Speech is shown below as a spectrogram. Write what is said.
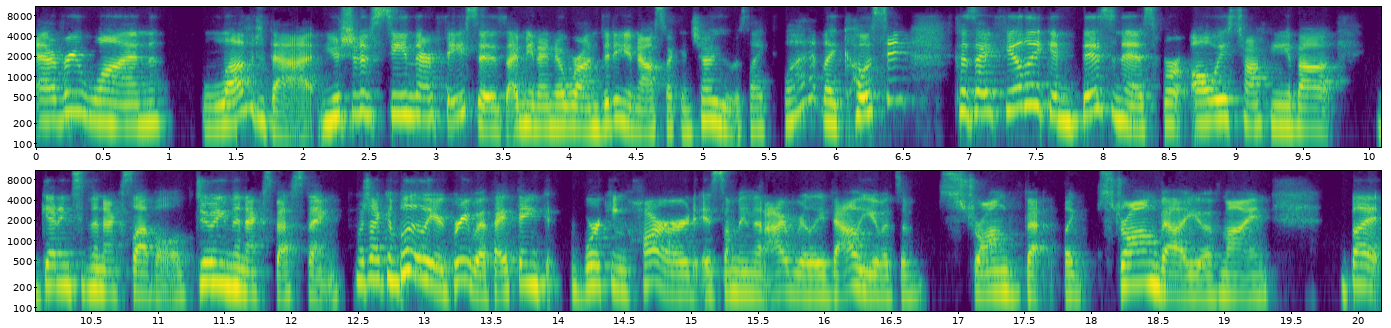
everyone loved that. You should have seen their faces. I mean, I know we're on video now, so I can show you. It was like, what? Like coasting? Because I feel like in business, we're always talking about getting to the next level, doing the next best thing, which I completely agree with. I think working hard is something that I really value. It's a strong, like strong value of mine. But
